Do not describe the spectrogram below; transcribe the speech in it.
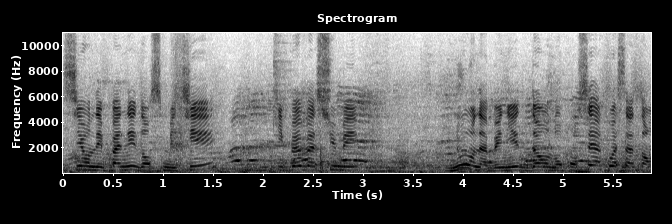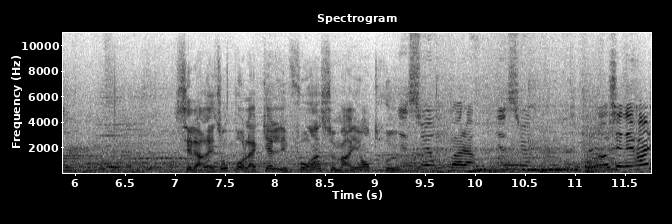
si on n'est pas né dans ce métier, qui peuvent assumer. Nous, on a baigné dedans, donc on sait à quoi s'attendre. C'est la raison pour laquelle les forains se marient entre eux. Bien sûr, voilà, bien sûr. En général,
